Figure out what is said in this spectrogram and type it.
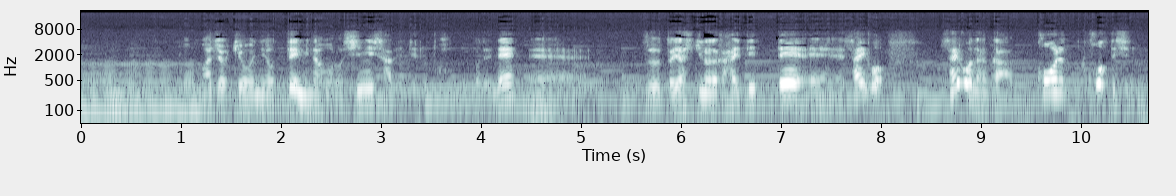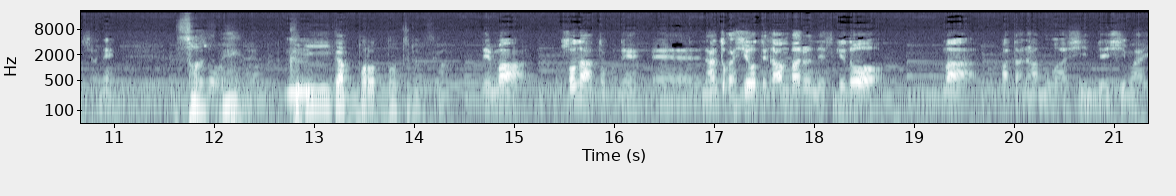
うもう魔女教によって皆殺しにされてると。ここでね、えーずっと屋敷の中入っていって、えー最後、最後なんか、凍る、凍って死ぬんですよね。んそうですね。うん首がポロッと落ちるんですよ。で、まあ、その後もね、えーなんとかしようって頑張るんですけど、まあ、またラムは死んでしまい、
